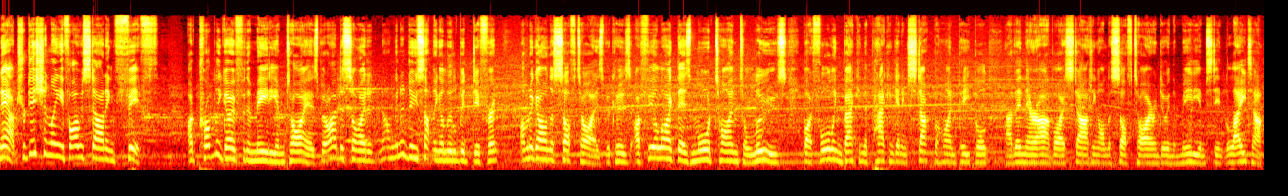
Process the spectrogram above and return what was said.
Now, traditionally, if I was starting fifth, I'd probably go for the medium tyres, but I decided no, I'm going to do something a little bit different. I'm going to go on the soft tyres because I feel like there's more time to lose by falling back in the pack and getting stuck behind people uh, than there are by starting on the soft tyre and doing the medium stint later.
